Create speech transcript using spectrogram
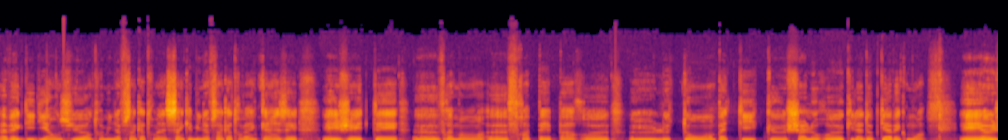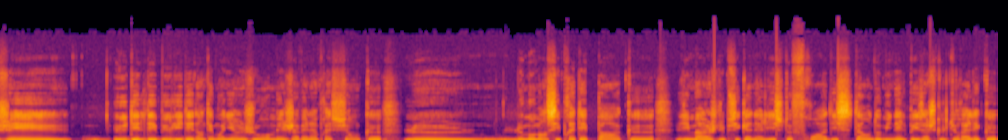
avec Didier Anzieux entre 1985 et 1995 et, et j'ai été vraiment frappé par le ton empathique, chaleureux qu'il adoptait avec moi. Et j'ai eu dès le début l'idée d'en témoigner un jour, mais j'avais l'impression que le, le moment s'y prêtait pas, que l'image du psychanalyste froid, distant, dominait le paysage culturel et que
